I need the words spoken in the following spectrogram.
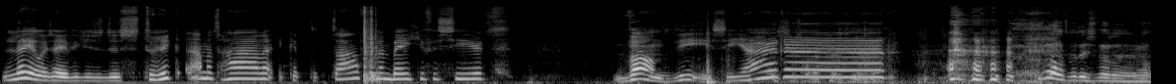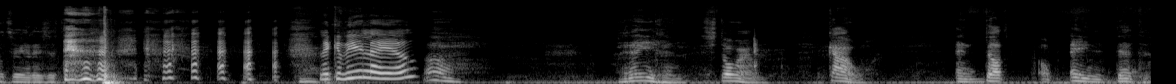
Leo is eventjes de strik aan het halen. Ik heb de tafel een beetje versierd. Want wie is er jarig? God, wat is wel een rot weer is het. Lekker weer, Leo. Oh. Regen, storm, kou. En dat op 31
